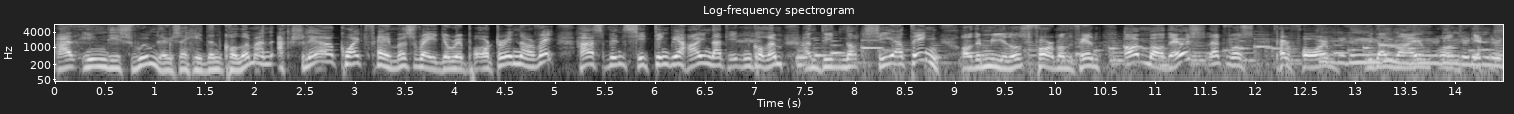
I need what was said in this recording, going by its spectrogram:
and in this room there is a hidden column, and actually a quite famous radio reporter in Norway has been sitting behind that hidden column and did not see a thing of the Milos Forman film Amadeus that was performed with a live audience.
